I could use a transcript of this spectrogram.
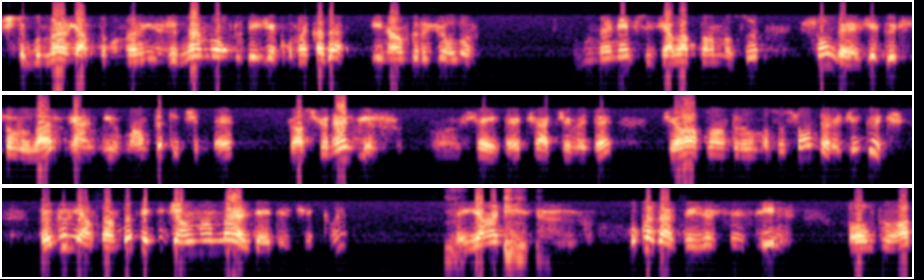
işte bunlar yaptı bunların yüzünden mi oldu diyecek ona kadar inandırıcı olur. Bunların hepsi cevaplanması son derece güç sorular yani bir mantık içinde rasyonel bir e, şeyde çerçevede cevaplandırılması son derece güç. Öbür yandan da peki canlanma elde edilecek mi? E, yani bu kadar belirsizliğin olduğu hat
